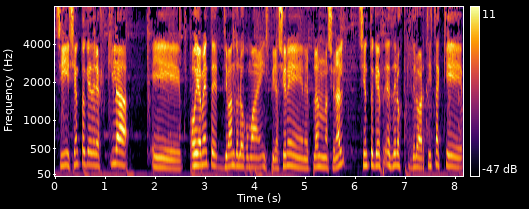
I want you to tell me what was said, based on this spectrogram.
Sí, siento que Drefkila, eh, obviamente llevándolo como a inspiraciones en el plano nacional, siento que es de los, de los artistas que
